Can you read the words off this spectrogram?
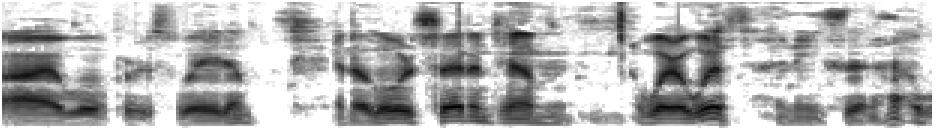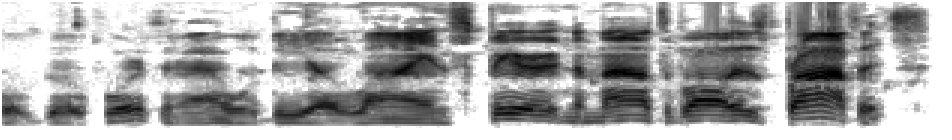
I will persuade him. And the Lord said unto him, Wherewith? And he said, I will go forth, and I will be a lying spirit in the mouth of all his prophets.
